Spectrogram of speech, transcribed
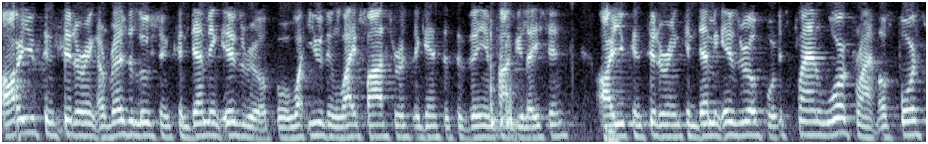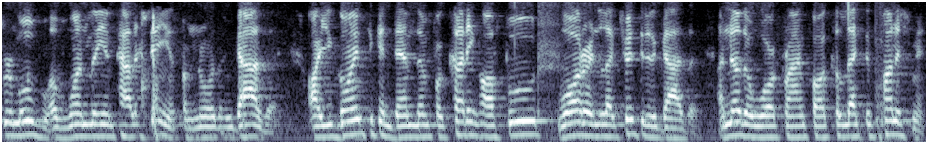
are you considering a resolution condemning Israel for what using white phosphorus against the civilian population? Are you considering condemning Israel for its planned war crime of forced removal of 1 million Palestinians from northern Gaza? Are you going to condemn them for cutting off food, water, and electricity to Gaza? Another war crime called collective punishment.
